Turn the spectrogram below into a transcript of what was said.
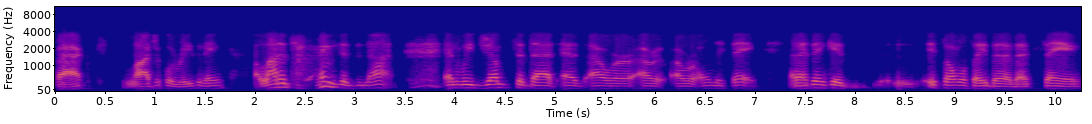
facts, logical reasoning, a lot of times it's not, and we jump to that as our our our only thing. And I think it it's almost like the that saying,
